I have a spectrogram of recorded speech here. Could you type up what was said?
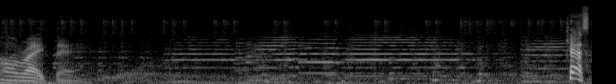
All right then. Cast.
